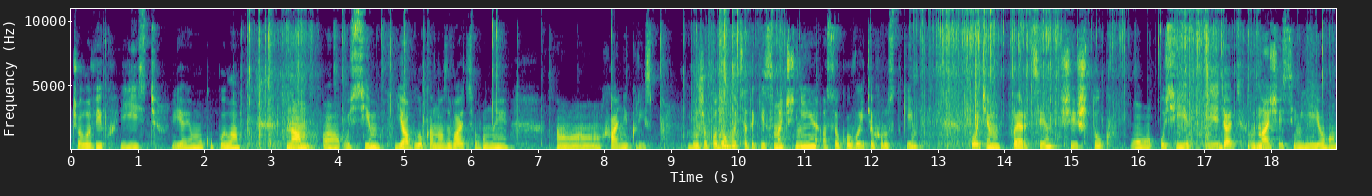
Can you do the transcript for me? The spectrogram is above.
Чоловік їсть, я йому купила. Нам усім яблука, називаються вони Honey Crisp. Дуже подобаються, такі смачні, соковиті, хрусткі. Потім перці 6 штук. Усі їдять в нашій сім'ї його.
